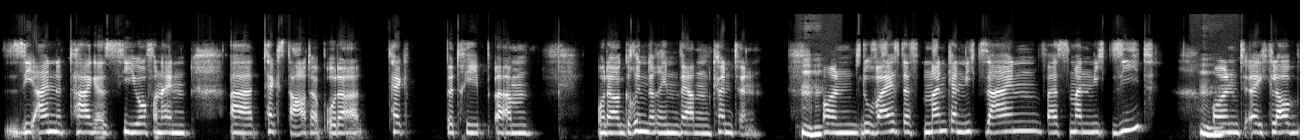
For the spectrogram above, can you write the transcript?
sie eines Tages CEO von einem äh, Tech-Startup oder Tech-Betrieb ähm, oder Gründerin werden könnten. Mhm. Und du weißt, dass man kann nicht sein, was man nicht sieht. Mhm. Und äh, ich glaube,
